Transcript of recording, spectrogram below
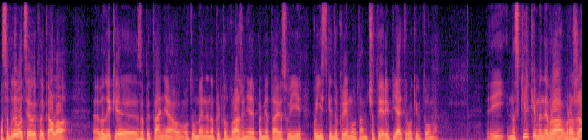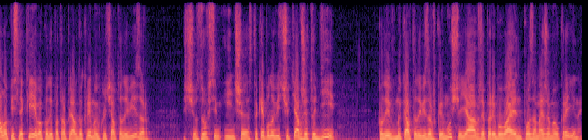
Особливо це викликало е, велике запитання. От у мене, наприклад, враження, я пам'ятаю свої поїздки до Криму там 4-5 років тому. І наскільки мене вражало після Києва, коли потрапляв до Криму і включав телевізор, що зовсім інше, таке було відчуття вже тоді, коли вмикав телевізор в Криму, що я вже перебуваю поза межами України.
